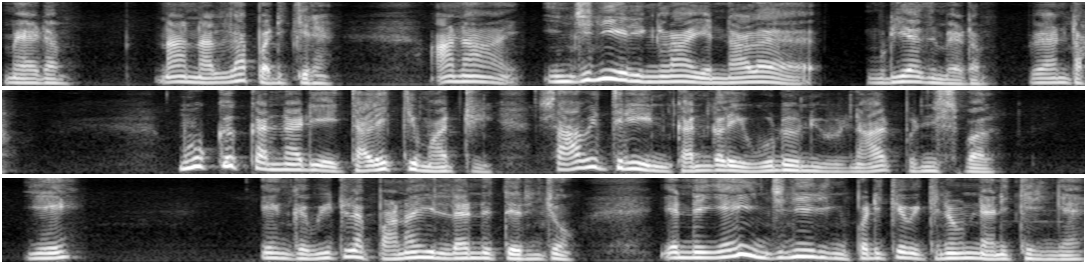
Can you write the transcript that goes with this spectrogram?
மேடம் நான் நல்லா படிக்கிறேன். ஆனால் இன்ஜினியரிங்லாம் என்னால் முடியாது மேடம் வேண்டாம். மூக்கு கண்ணாடியை தலைக்கு மாற்றி சாவித்திரியின் கண்களை ஊடுருவினார் பிரின்சிபால் ஏன் எங்கள் வீட்டில் பணம் இல்லைன்னு தெரிஞ்சோம். என்னை ஏன் இன்ஜினியரிங் படிக்க வைக்கணும்னு நினைக்கிறீங்க?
